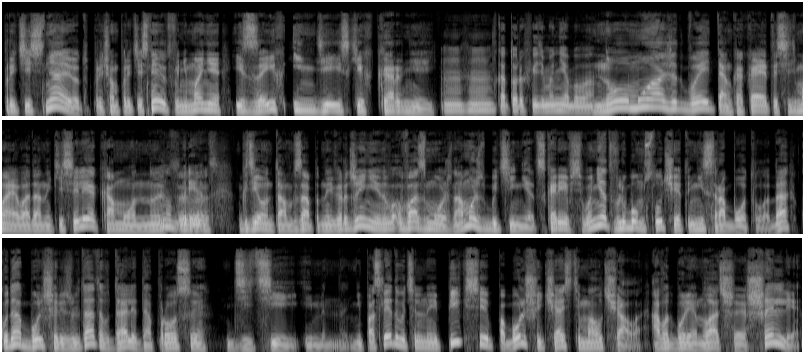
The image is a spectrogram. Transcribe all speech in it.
притесняют, причем притесняют, внимание, из-за их индейских корней. Угу, которых, видимо, не было. Ну, может быть, там какая-то седьмая вода на киселе, come on. Ну, ну это, бред. Где он там, в Западной Вирджинии? Возможно, а может быть и нет. Скорее всего, нет. В любом случае это не сработало, да? Куда больше результатов дали допросы детей именно. Непоследовательная Пикси по большей части молчала, а вот более младшая Шелли,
